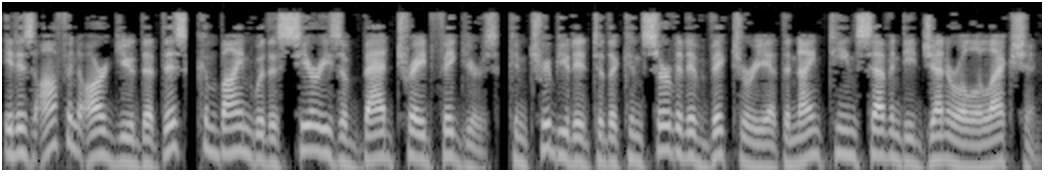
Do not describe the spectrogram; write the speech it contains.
It is often argued that this, combined with a series of bad trade figures, contributed to the Conservative victory at the 1970 general election.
